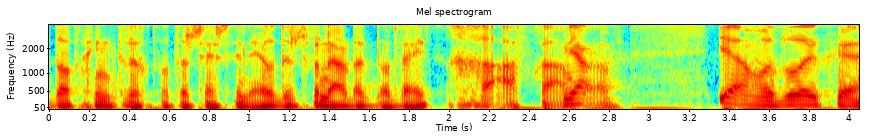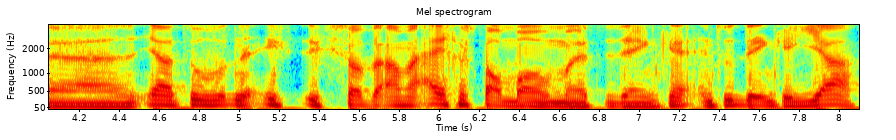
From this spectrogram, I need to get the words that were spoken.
dat ging terug tot de 16e eeuw. Dus vandaar dat ik dat weet. Gaaf, gaaf. Ja. gaaf. Ja, wat leuk. Ja, toen, ik, ik zat aan mijn eigen stamboom eh, te denken. En toen denk ik, ja...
